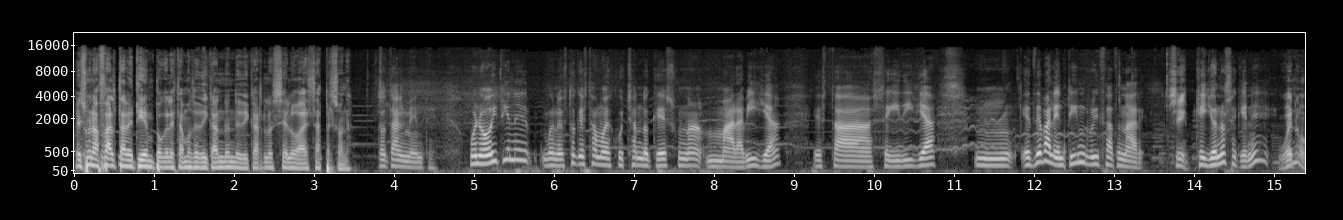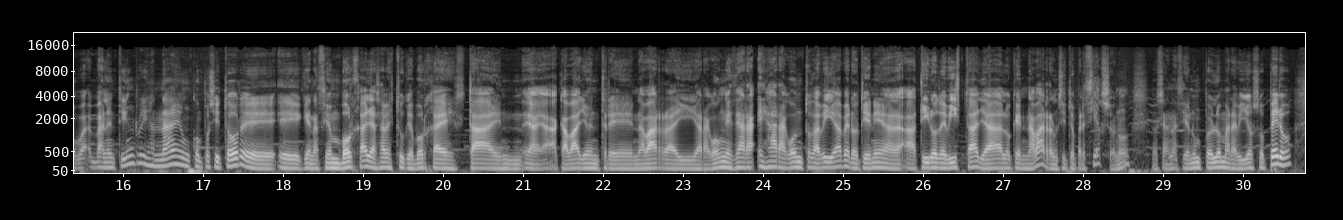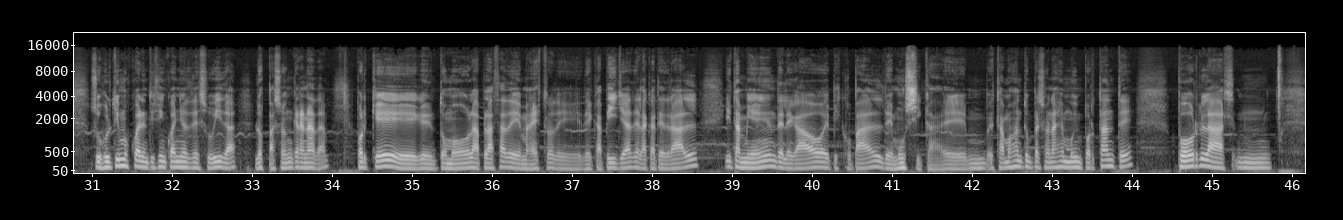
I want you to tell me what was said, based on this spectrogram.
es una falta de tiempo que le estamos dedicando en dedicárselo a esas personas. Totalmente. Bueno, hoy tiene, bueno, esto que estamos escuchando que es una maravilla, esta seguidilla, mm, es de Valentín Ruiz Aznar Sí. Que yo no sé quién es. Bueno, Valentín Ruiz Azná es un compositor eh, eh, que nació en Borja. Ya sabes tú que Borja está eh, a, caballo entre Navarra y Aragón. Es, de es Aragón todavía, pero tiene a, tiro de vista ya lo que es Navarra, un sitio precioso, ¿no? O sea, nació en un pueblo maravilloso, pero sus últimos 45 años de su vida los pasó en Granada porque tomó la plaza de maestro de, capilla de la catedral y también delegado episcopal de música. estamos ante un personaje muy importante importante por las, mm,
